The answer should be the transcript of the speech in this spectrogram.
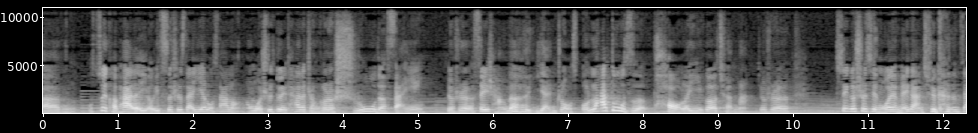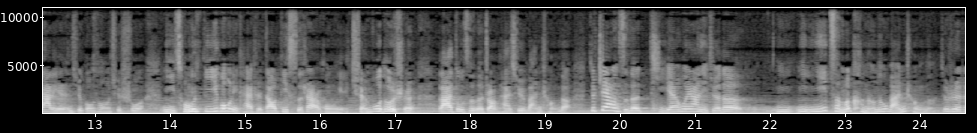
嗯，最可怕的有一次是在耶路撒冷，我是对它的整个的食物的反应就是非常的严重，我拉肚子跑了一个全马，就是。这个事情我也没敢去 跟家里人去沟通去说。你从第一公里开始到第四十二公里，全部都是拉肚子的状态去完成的。就这样子的体验会让你觉得，你你你怎么可能能完成呢？就是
